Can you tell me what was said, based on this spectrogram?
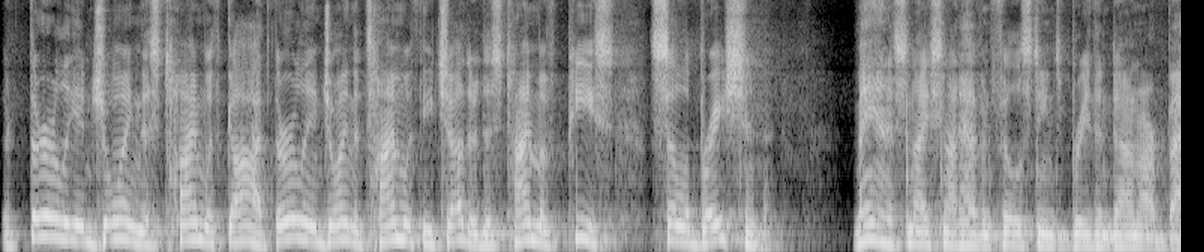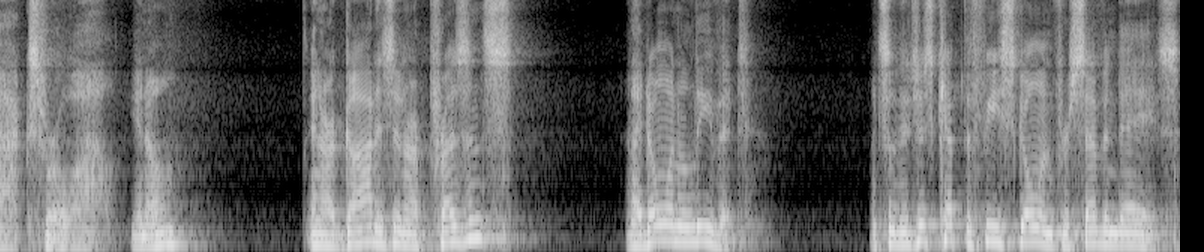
They're thoroughly enjoying this time with God, thoroughly enjoying the time with each other, this time of peace, celebration. Man, it's nice not having Philistines breathing down our backs for a while, you know? And our God is in our presence, and I don't want to leave it. And so they just kept the feast going for seven days.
